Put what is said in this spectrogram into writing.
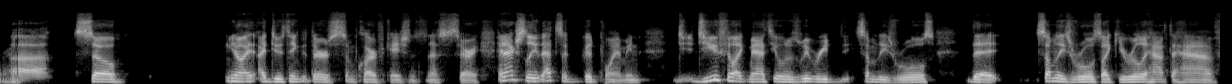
Right. uh, so you know, I, I, do think that there's some clarifications necessary. And actually, that's a good point. I mean, do, do, you feel like Matthew, as we read some of these rules, that some of these rules, like you really have to have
